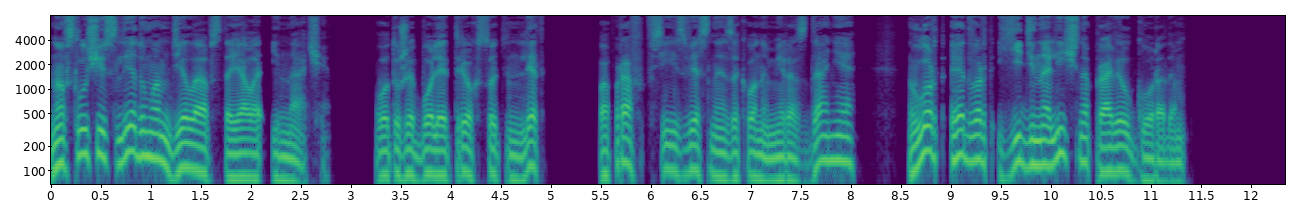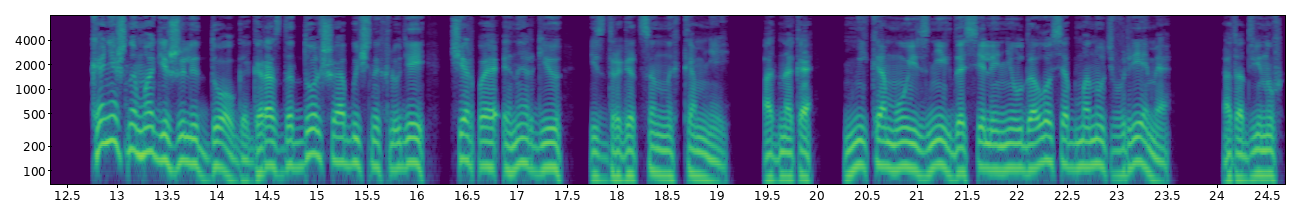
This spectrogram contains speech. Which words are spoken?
Но в случае с Ледумом дело обстояло иначе. Вот уже более трех сотен лет, поправ все известные законы мироздания, лорд Эдвард единолично правил городом. Конечно, маги жили долго, гораздо дольше обычных людей, черпая энергию из драгоценных камней. Однако Никому из них доселе не удалось обмануть время, отодвинув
